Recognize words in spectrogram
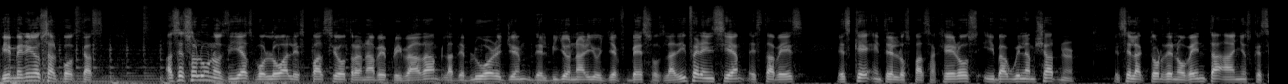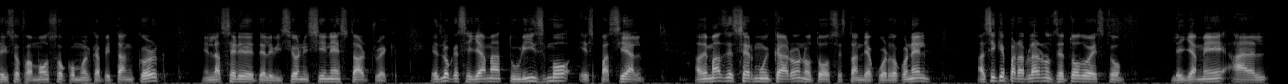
Bienvenidos al podcast. Hace solo unos días voló al espacio otra nave privada, la de Blue Origin del billonario Jeff Bezos. La diferencia esta vez es que entre los pasajeros iba William Shatner. Es el actor de 90 años que se hizo famoso como el Capitán Kirk en la serie de televisión y cine Star Trek. Es lo que se llama turismo espacial. Además de ser muy caro, no todos están de acuerdo con él. Así que para hablarnos de todo esto, le llamé al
